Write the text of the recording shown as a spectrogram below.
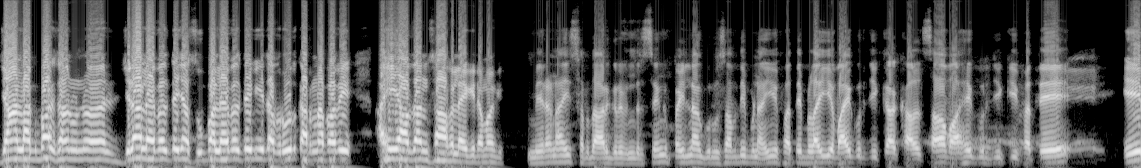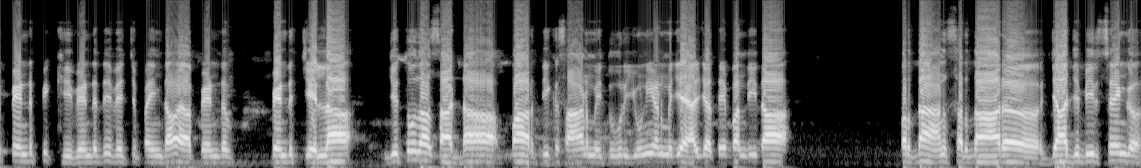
ਜਾਂ ਲਗਭਗ ਸਾਨੂੰ ਜ਼ਿਲ੍ਹਾ ਲੈਵਲ ਤੇ ਜਾਂ ਸੂਬਾ ਲੈਵਲ ਤੇ ਵੀ ਇਹਦਾ ਵਿਰੋਧ ਕਰਨਾ ਪਵੇ, ਅਸੀਂ ਆਪਦਾ ਇਨਸਾਫ ਲੈ ਕੇ ਰਵਾਂਗੇ। ਮੇਰਾ ਨਾਮ ਹੀ ਸਰਦਾਰ ਗੁਰਵਿੰਦਰ ਸਿੰਘ। ਪਹਿਲਾਂ ਗੁਰੂ ਸਾਹਿਬ ਦੀ ਬਣਾਈ ਹੋਈ ਫਤਿਹ, ਬੁਲਾਈ ਹੈ ਵਾਹਿਗੁਰੂ ਜੀ ਕਾ ਖਾਲਸਾ, ਵਾਹਿਗੁਰੂ ਜੀ ਕੀ ਫਤਿਹ। ਇਹ ਪਿੰਡ ਭਿੱਖੀ ਪਿੰਡ ਦੇ ਵਿੱਚ ਪੈਂਦਾ ਹੋਇਆ ਪਿੰਡ ਪਿੰਡ ਚੇਲਾ, ਜਿੱਥੋਂ ਦਾ ਸਾਡਾ ਭਾਰਤੀ ਕਿਸਾਨ ਮਜ਼ਦੂਰ ਯੂਨੀਅਨ ਮਝੈਲ ਜਥੇਬੰਦੀ ਦਾ ਪ੍ਰਧਾਨ ਸਰਦਾਰ ਜੱਜਵੀਰ ਸਿੰਘ,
